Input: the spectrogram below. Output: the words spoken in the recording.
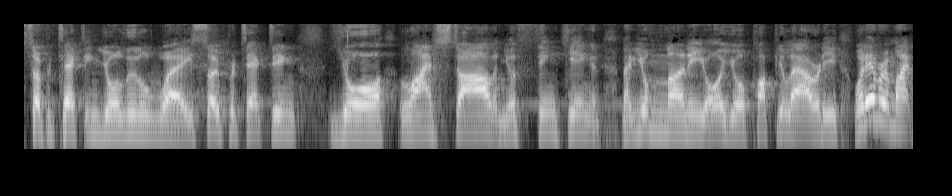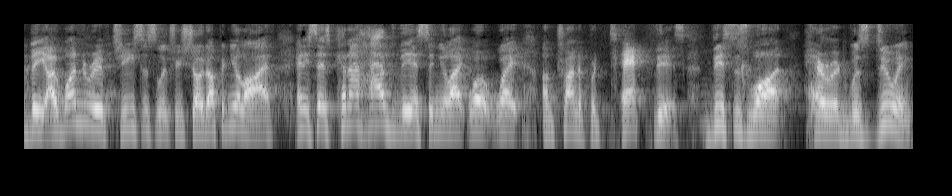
So protecting your little way, so protecting your lifestyle and your thinking and maybe your money or your popularity, whatever it might be. I wonder if Jesus literally showed up in your life and he says, Can I have this? And you're like, Well, wait, I'm trying to protect this. This is what Herod was doing.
